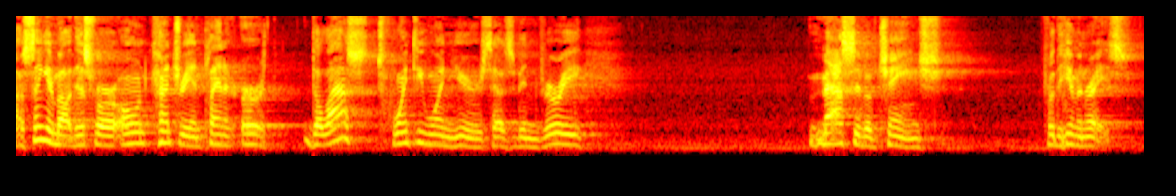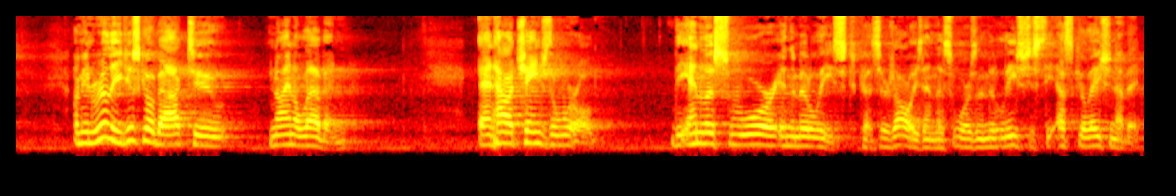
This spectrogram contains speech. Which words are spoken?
I was thinking about this for our own country and planet Earth. The last 21 years has been very massive of change for the human race. I mean, really, just go back to 9 11 and how it changed the world. The endless war in the Middle East, because there's always endless wars in the Middle East, just the escalation of it.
